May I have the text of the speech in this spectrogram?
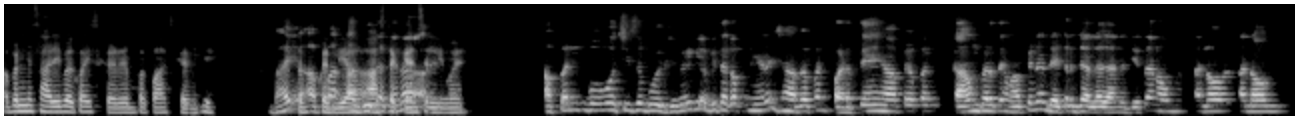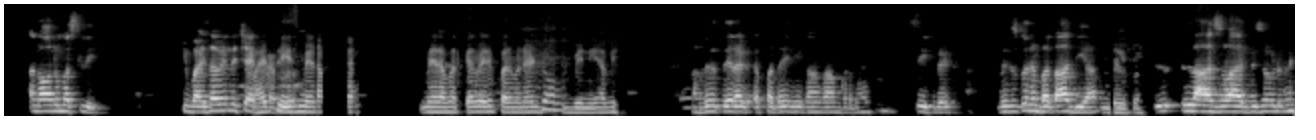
अपन ने सारी बकवास कर बकवास कर ली भाई अपन कर लिया आज तक है कैंसिल नहीं हुए। अपन वो वो चीज़ें बोल चुके हैं कि अभी तक अपनी है ना जहाँ पे अपन पढ़ते हैं यहाँ पे अपन काम करते हैं वहाँ पे ना लेटर चला जाना चाहिए था अनोनमसली कि भाई साहब इन्हें चेक भाई प्लीज़ मेरा मेरा मत कर मेरी परमानेंट जॉब भी नहीं है अभी। अभी तो तेरा पता ही नहीं कहाँ काम करता है तू सीक्रेट वैसे तूने बता दिया बिल्कुल। लास्ट वाला एपिसोड में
